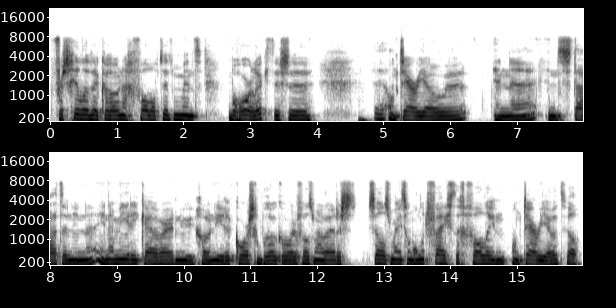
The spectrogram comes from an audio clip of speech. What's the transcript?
verschillende coronagevallen op dit moment behoorlijk. Dus Ontario en, uh, staten in, in Amerika waar nu gewoon die records gebroken worden. Volgens mij waren er zelfs maar iets van 150 gevallen in Ontario. Terwijl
